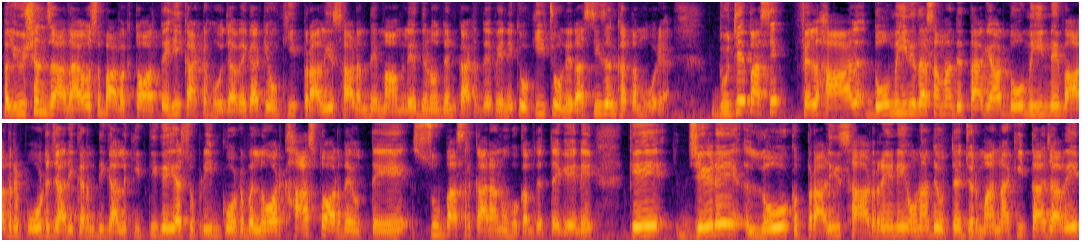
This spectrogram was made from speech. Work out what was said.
ਪੋਲਿਊਸ਼ਨ ਜ਼ਿਆਦਾ ਹੈ, ਉਹ ਸੁਭਾਵਕ ਤੌਰ ਤੇ ਹੀ ਘੱਟ ਹੋ ਜਾਵੇਗਾ ਕਿਉਂਕਿ ਪਰਾਲੀ ਸਾੜਨ ਦੇ ਮਾਮਲੇ ਦਿਨੋਂ ਦਿਨ ਘਟਦੇ ਪਏ ਨੇ ਕਿਉਂਕਿ ਝੋਨੇ ਦਾ ਸੀਜ਼ਨ ਖਤਮ ਹੋ ਰਿਹਾ ਦੂਜੇ ਪਾਸੇ, ਫਿਲਹਾਲ 2 ਮਹੀਨੇ ਦਾ ਸਮਾਂ ਦਿੱਤਾ ਗਿਆ ਔਰ 2 ਮਹੀਨੇ ਬਾਅਦ ਰਿਪੋਰਟ ਜਾਰੀ ਕਰਨ ਦੀ ਗੱਲ ਕੀਤੀ ਗਈ ਹੈ ਸੁਪਰੀਮ ਕੋਰਟ ਵੱਲੋਂ ਔਰ ਖਾਸ ਤੌਰ ਦੇ ਉੱਤੇ ਸੂਬਾ ਸਰਕਾਰਾਂ ਨੂੰ ਹੁਕਮ ਦਿੱਤੇ ਗਏ ਨੇ ਕਿ ਜਿਹੜੇ ਲੋਕ ਪਰਾਲੀ ਸਾੜ ਰਹੇ ਨੇ, ਉਹਨਾਂ ਦੇ ਉੱਤੇ ਜੁਰਮਾਨਾ ਕੀਤਾ ਜਾਵੇ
